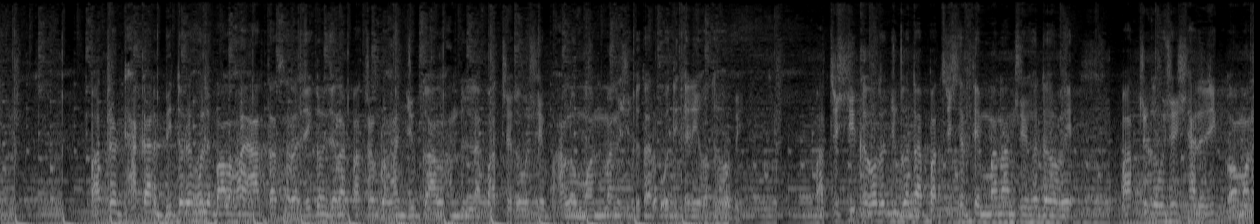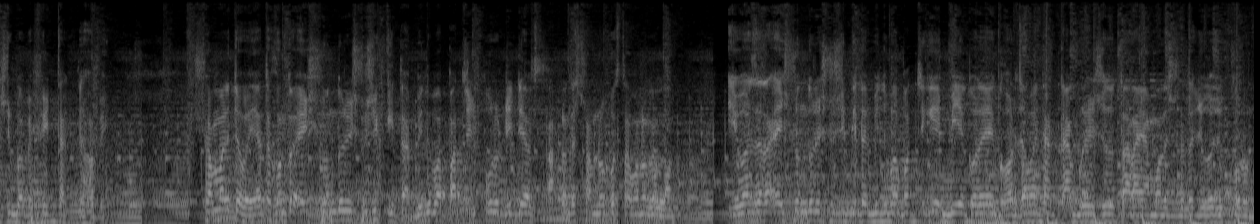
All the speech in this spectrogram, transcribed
পাত্র ঢাকার ভিতরে হলে ভালো হয়, আর তাছাড়া যে কোনো জেলার পাত্র গ্রহণযোগ্য, আলহামদুলিল্লাহ, পাত্রকে অবশ্যই ভালো মন মানসিকতার অধিকারী হতে হবে। পাত্রের শিক্ষাগত যোগ্যতা, পাত্রের সাথে মানানসই হতে হবে। পাত্রকে অবশ্যই শারীরিক ও মানসিকভাবে ফিট থাকতে হবে। সম্মানিত ভাই, এতক্ষণ তো এই সুন্দরী সুশিক্ষিতা বিধবা পাত্রীর পুরো ডিটেলস আপনাদের সামনে উপস্থাপন করলাম। এবার যারা এই সুন্দরী সুশিক্ষিতা বিধবা পাত্রীকে বিয়ে করে ঘর জামাই থাকতে আগ্রহী, শুধু তারাই আমাদের সাথে যোগাযোগ করুন।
